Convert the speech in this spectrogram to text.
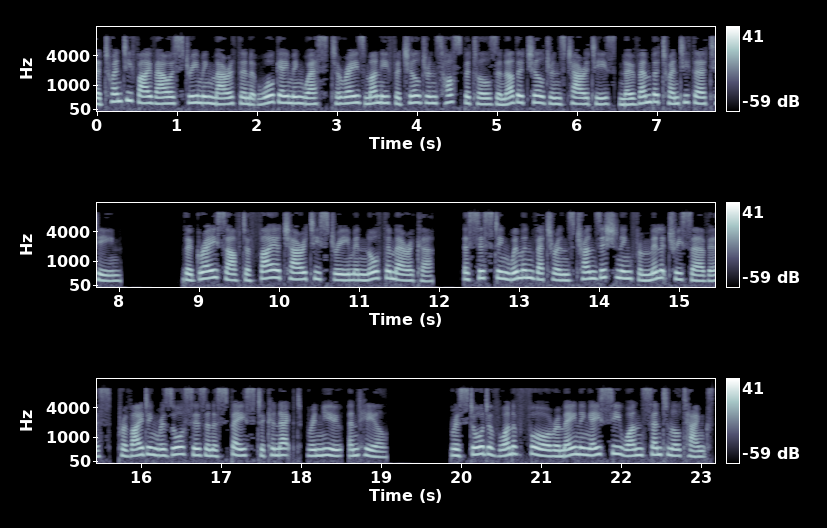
A 25-hour streaming marathon at Wargaming West to raise money for children's hospitals and other children's charities November 2013. The Grace After Fire charity stream in North America assisting women veterans transitioning from military service, providing resources and a space to connect, renew, and heal. Restored of one of four remaining AC-1 Sentinel tanks,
